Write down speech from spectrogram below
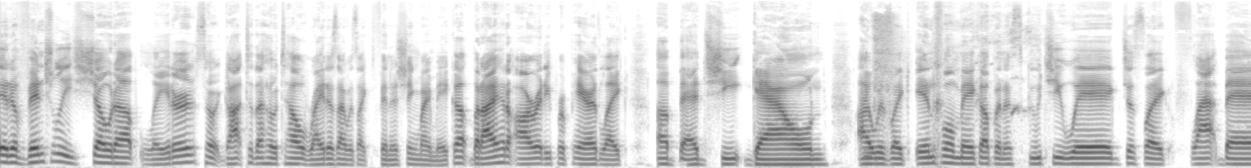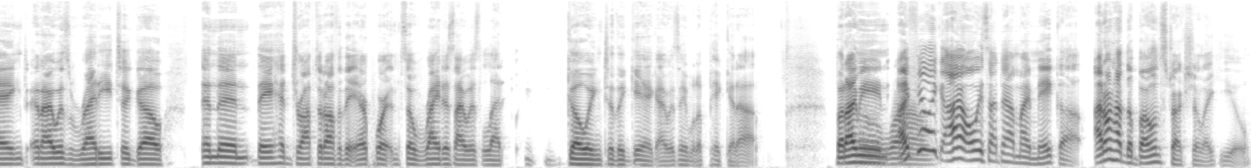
It eventually showed up later, so it got to the hotel right as I was like finishing my makeup. But I had already prepared like a bed sheet gown. I was like in full makeup and a Scoochie wig, just like flat banged, and I was ready to go. And then they had dropped it off at the airport, and so right as I was let going to the gig, I was able to pick it up. But I mean, I feel like I always had to have my makeup. I don't have the bone structure like you.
